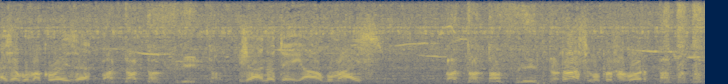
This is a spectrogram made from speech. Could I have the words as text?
Mais alguma coisa? Batata frita. Já anotei. Algo mais? Batata frita. Próximo, por favor. Batata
